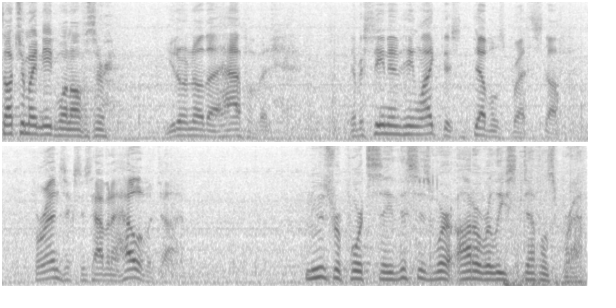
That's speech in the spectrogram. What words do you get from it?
Thought you might need one, officer. You don't know the half of it. Never seen anything like this Devil's Breath stuff. Forensics is having a hell of a time. News reports say this is where Otto released Devil's Breath.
